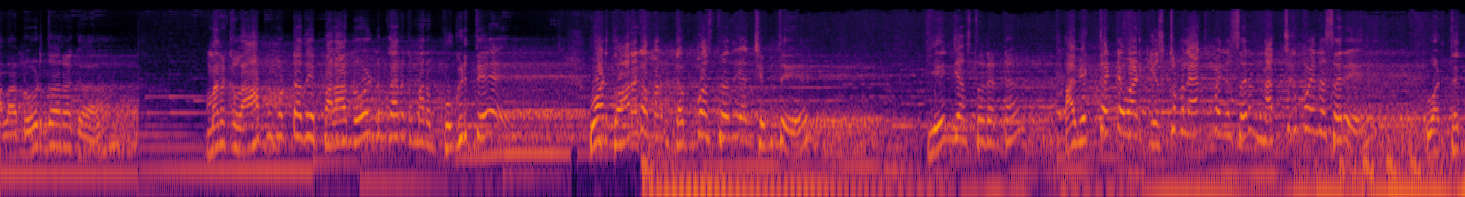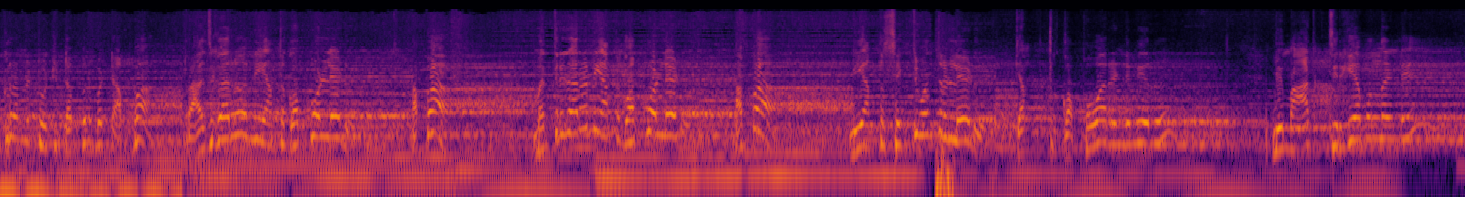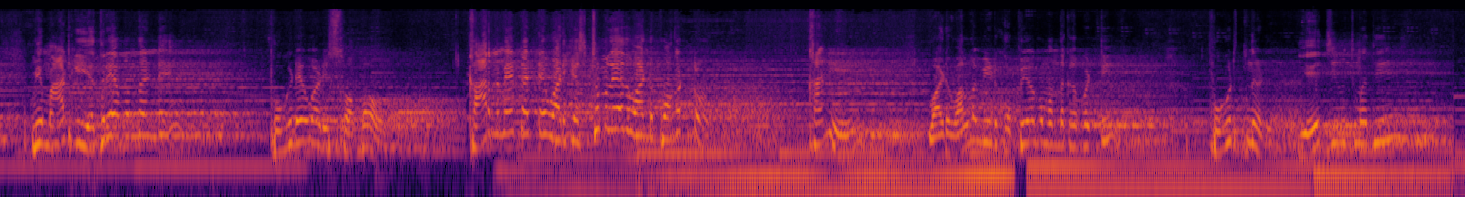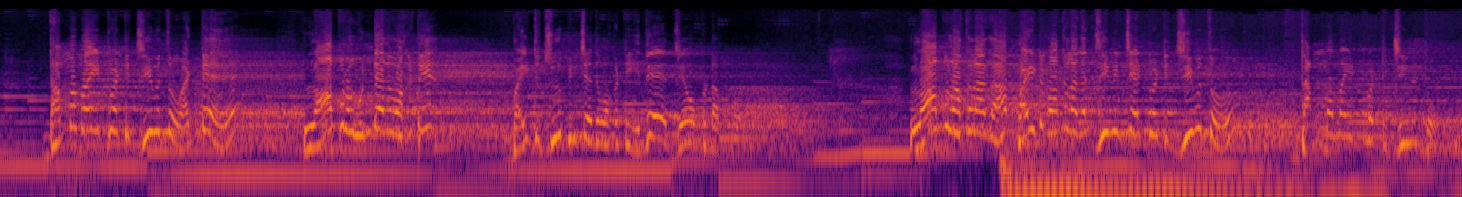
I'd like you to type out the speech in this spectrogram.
పలానోడు ద్వారాగా మనకు లాభం ఉంటుంది పలానోడిని కనుక మనం పొగిడితే వాడి ద్వారాగా మనకు డబ్బు వస్తుంది అని చెబితే ఏం చేస్తాడంట? ఆ వ్యక్తి అంటే వాడికి ఇష్టం లేకపోయినా సరే నచ్చకపోయినా సరే వాడి దగ్గర ఉన్నటువంటి డబ్బును బట్టి అబ్బా రాజుగారు నీ అంత గొప్పోడు లేడు. అబ్బా మంత్రి గారు నీ అంత గొప్పోడు లేడు. అబ్బా నీ అంత శక్తివంతుడు లేడు. ఎంత గొప్పవారండి మీరు. మీ మాట తిరిగేముందండి మీ మాటకి ఎదురేముందండి పొగిడేవాడి స్వభావం. కారణం ఏంటంటే వాడికి ఇష్టం లేదు వాడిని పొగట్టం. కానీ వాడి వల్ల వీడికి ఉపయోగం ఉంది కాబట్టి పొగుడుతున్నాడు. ఏ జీవితం అది? దమ్మమైనటువంటి జీవితం అంటే లోపల ఉండేది ఒకటి బయట చూపించేది ఒకటి ఇదే జీవపు డమ్మం లోపల ఒకలాగా బయటకు ఒకలాగా జీవించేటువంటి జీవితం దమ్మమైనటువంటి జీవితం.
